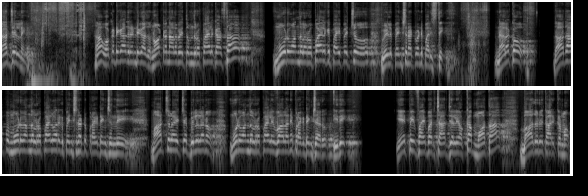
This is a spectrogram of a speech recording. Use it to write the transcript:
ఛార్జీలని. ఒకటి కాదు రెండు కాదు నూట నలభై తొమ్మిది రూపాయలు కాస్త మూడు వందల రూపాయలకి పైపెచ్చు వీళ్ళు పెంచినటువంటి పరిస్థితి. నెలకు దాదాపు మూడు వందల రూపాయల వరకు పెంచినట్టు ప్రకటించింది. మార్చిలో ఇచ్చే బిల్లులను మూడు వందల రూపాయలు ఇవ్వాలని ప్రకటించారు. ఇది ఏపీ ఫైబర్ ఛార్జీల యొక్క మోత బాధుడి కార్యక్రమం.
